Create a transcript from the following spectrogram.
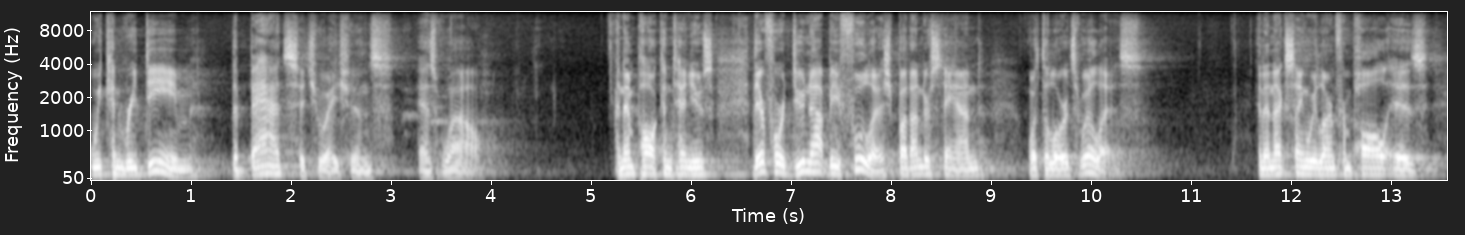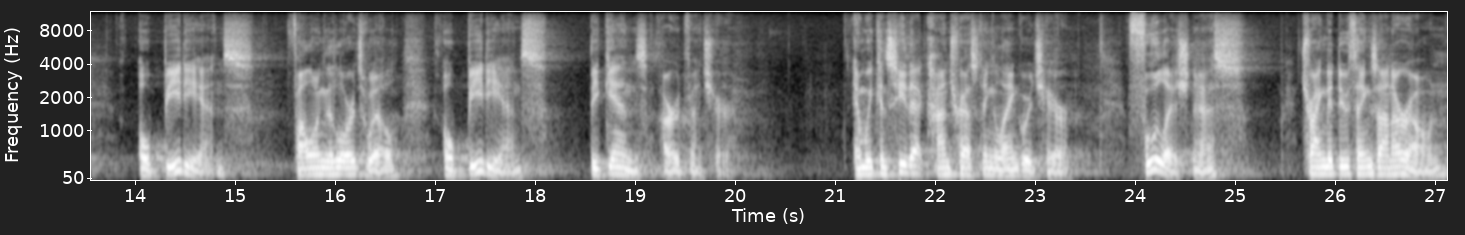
we can redeem the bad situations as well. And then Paul continues, therefore do not be foolish, but understand what the Lord's will is. And the next thing we learn from Paul is obedience, following the Lord's will, obedience begins our adventure. And we can see that contrasting language here. Foolishness trying to do things on our own,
